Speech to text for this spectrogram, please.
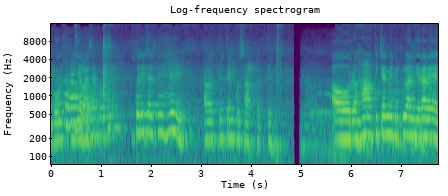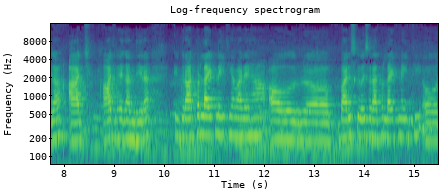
भोजपुरिया भाषा तो चलिए चलते हैं और किचन को साफ़ करते हैं। और हाँ किचन में बिल्कुल अंधेरा रहेगा आज आज रहेगा अंधेरा। क्योंकि रात भर लाइट नहीं थी हमारे यहाँ और बारिश की वजह से रात भर लाइट नहीं थी और,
